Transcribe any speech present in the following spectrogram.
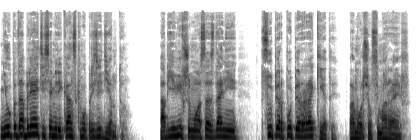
не уподобляйтесь американскому президенту, объявившему о создании супер-пупер ракеты, поморщился Мараев.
